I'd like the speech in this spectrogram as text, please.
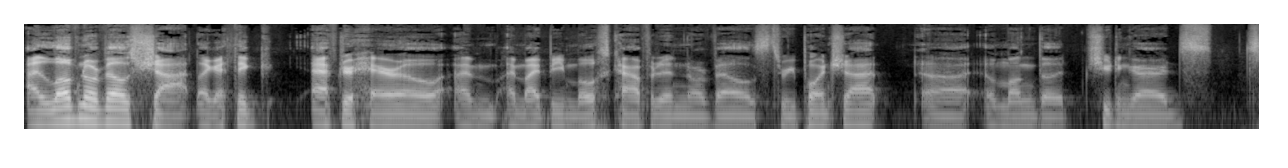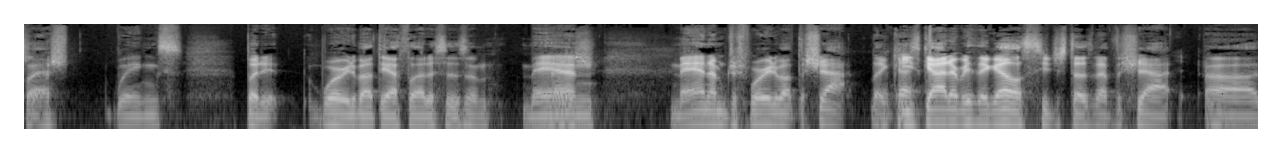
I love Norvell's shot. Like I think after Herro, I'm I might be most confident in Norvell's three point shot uh, among the shooting guards slash wings. But it worried about the athleticism. Man. Man, I'm just worried about the shot. Like Okay. he's got everything else, he just doesn't have the shot. Uh,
